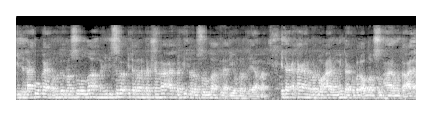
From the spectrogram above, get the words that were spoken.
kita lakukan untuk Rasulullah menjadi sebab kita mendapat syafaat bagi Rasulullah kelak di yaumul qiyamah. Kita katakan berdoa dan meminta kepada Allah Subhanahu wa taala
